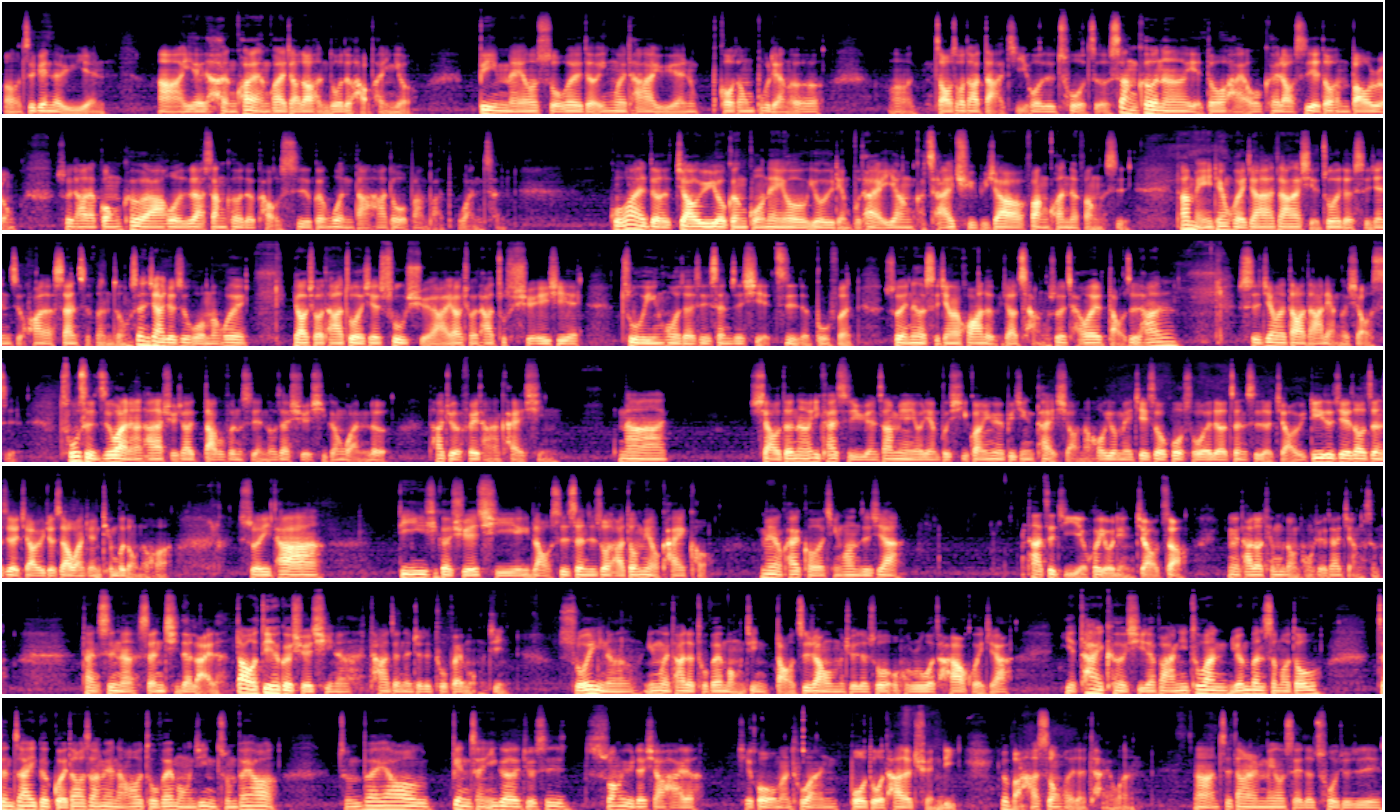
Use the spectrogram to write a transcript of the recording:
呃，这边的语言，啊，也很快很快交到很多的好朋友，并没有所谓的因为他语言沟通不良而，呃，遭受到打击或者是挫折。上课呢也都还 OK，老师也都很包容，所以他的功课啊，或者是他上课的考试跟问答，他都有办法完成。国外的教育又跟国内又又有点不太一样，采取比较放宽的方式。他每一天回家大概写作业的时间只花了三十分钟，剩下就是我们会要求他做一些数学啊，要求他做学一些注音或者是甚至写字的部分，所以那个时间会花的比较长，所以才会导致他时间会到达两个小时。除此之外呢，他在学校大部分的时间都在学习跟玩乐，他觉得非常的开心。那小的呢，一开始语言上面有点不习惯，因为毕竟太小，然后又没接受过所谓的正式的教育。第一次接受正式的教育，就是要完全听不懂的话，所以他第一个学期，老师甚至说他都没有开口，没有开口的情况之下，他自己也会有点焦躁，因为他都听不懂同学在讲什么。但是呢，神奇的来了，到了第二个学期呢，他真的就是突飞猛进。所以呢，因为他的突飞猛进，导致让我们觉得说，哦如果他要回家，也太可惜了吧？你突然原本什么都正在一个轨道上面，然后突飞猛进，准备要准备要变成一个就是双语的小孩了，结果我们突然剥夺他的权利，又把他送回了台湾。那这当然没有谁的错，就是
